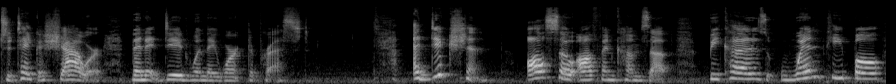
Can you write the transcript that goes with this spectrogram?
to take a shower than it did when they weren't depressed. Addiction also often comes up because when people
